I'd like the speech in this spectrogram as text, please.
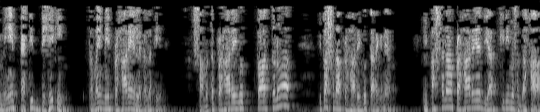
මේ පැති දෙකකින් තමයි මේ ප්‍රහාරය එල්ල කරලා තියෙන්නේ. සමත ප්‍රහාරයකුත් පාත්වනවා විපස්සනා ප්‍රහාරයකුත් අරගෙන යනවා. විපස්සනා ප්‍රහාරය දියත් කිරීම සඳහා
